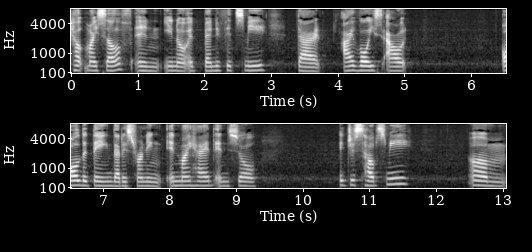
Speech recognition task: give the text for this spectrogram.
help myself. And you know it benefits me that I voice out all the thing that is running in my head. And so it just helps me um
